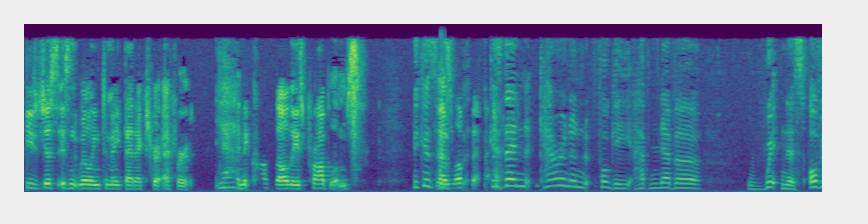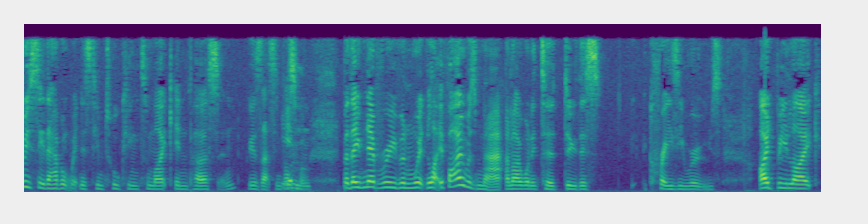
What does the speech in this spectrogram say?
He just isn't willing to make that extra effort, yeah, and it causes all these problems. because I love that. Because then Karen and Foggy have never witnessed. Obviously, they haven't witnessed him talking to Mike in person because that's impossible. But they've never even wit. Like, if I was Matt and I wanted to do this crazy ruse, I'd be like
